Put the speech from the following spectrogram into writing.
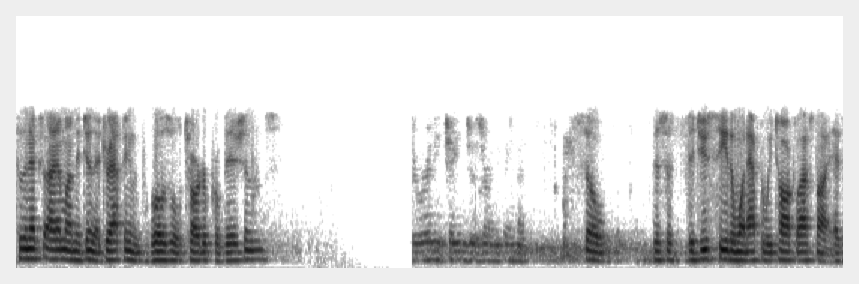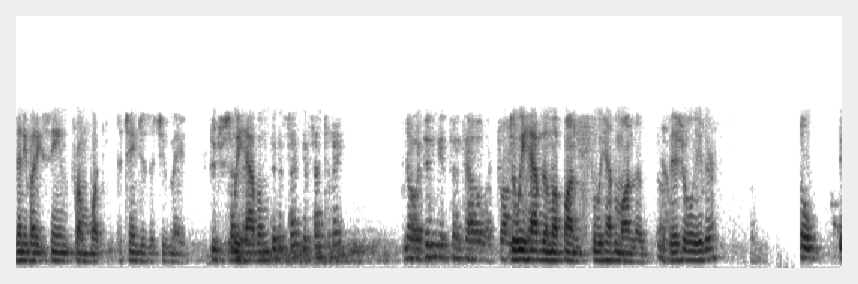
So the next item on the agenda, drafting the proposal charter provisions. There were any changes or anything that? So this is, did you see the one after we talked last night? Has anybody seen from what, the changes that you've made? Did you send we it? have them? Did it send, get sent today? No, it didn't get sent out electronically. Do we have them up on, do we have them on the the No. visual either? So, I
